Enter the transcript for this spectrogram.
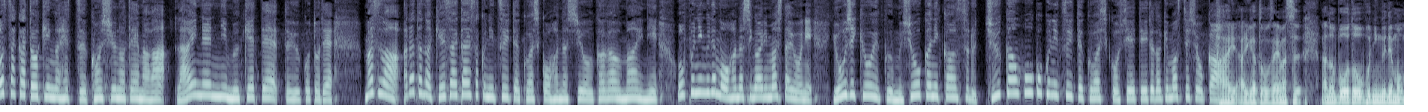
大阪トーキングヘッズ今週のテーマは来年に向けてということでまずは新たな経済対策について詳しくお話を伺う前にオープニングでもお話がありましたように幼児教育無償化に関する中間報告について詳しく教えていただけますでしょうか？はいありがとうございます。あの冒頭オープニングでも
